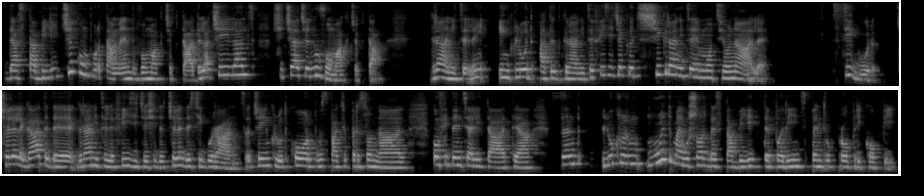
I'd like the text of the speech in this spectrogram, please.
de a stabili ce comportament vom accepta de la ceilalți și ceea ce nu vom accepta. Granițele includ atât granițe fizice cât și granițe emoționale. Sigur, cele legate de granițele fizice și de cele de siguranță, ce includ corpul, spațiu personal, confidențialitatea, sunt lucruri mult mai ușor de stabilit de părinți pentru proprii copii.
